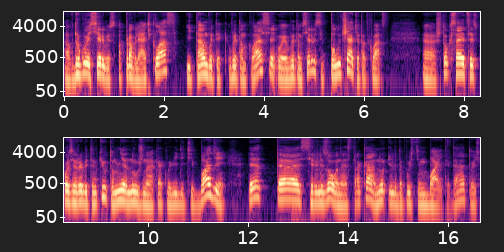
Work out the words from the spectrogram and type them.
в другой сервис отправлять класс, и там в, этой, в этом классе, ой, в этом сервисе получать этот класс. Э, что касается использования RabbitMQ, то мне нужно, как вы видите, body, это сериализованная строка, ну или, допустим, байты, да, то есть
